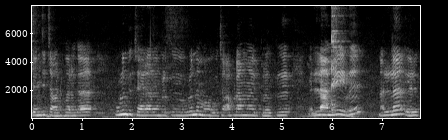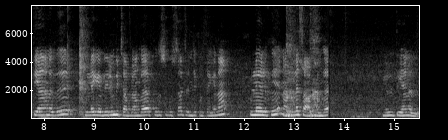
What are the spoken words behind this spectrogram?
செஞ்சு சாப்பிட்டு பாருங்கள் உளுந்து சேராதவங்களுக்கு உளுந்த மாவு சாப்பிடாம இருக்கிறதுக்கு எல்லாமே இது நல்ல ஹெல்த்தியானது பிள்ளைங்க விரும்பி சாப்பிடுவாங்க. புதுசு புதுசாக செஞ்சு கொடுத்தீங்கன்னா பிள்ளைகளுக்கு நல்லா சாப்பிடுங்க. ஹெல்த்தியானது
